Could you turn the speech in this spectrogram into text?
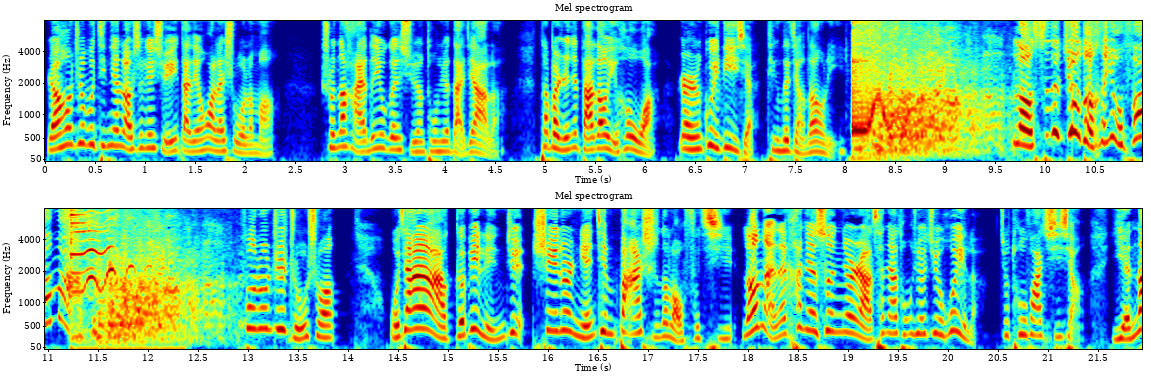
然后这不，今天老师给雪姨打电话来说了吗？说那孩子又跟学生同学打架了，他把人家打倒以后啊，让人跪地下听他讲道理。老师的教导很有方嘛。风中之竹说。我家呀，隔壁邻居是一对年近八十的老夫妻。老奶奶看见孙女啊参加同学聚会了，就突发奇想，也闹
